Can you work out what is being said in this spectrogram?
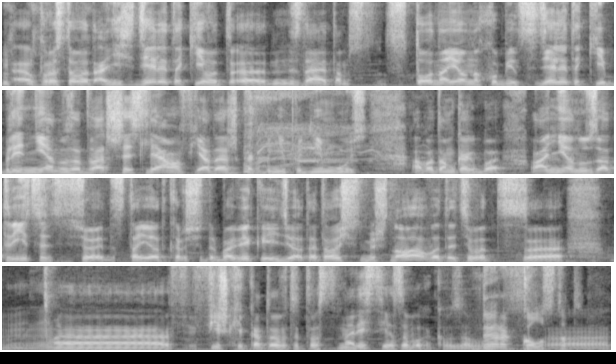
Э, просто вот они сидели такие вот, э, не знаю, там 100 наемных убийц сидели такие, блин, не, ну за 26 лямов я даже как бы не поднимусь. А потом как бы, а не, ну за 30 все, достает, короче, дробовик и идет. Это очень смешно, вот эти вот э, э, фишки, которые вот этого сценариста, я забыл, как его зовут. Дерек Колстед. Э,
